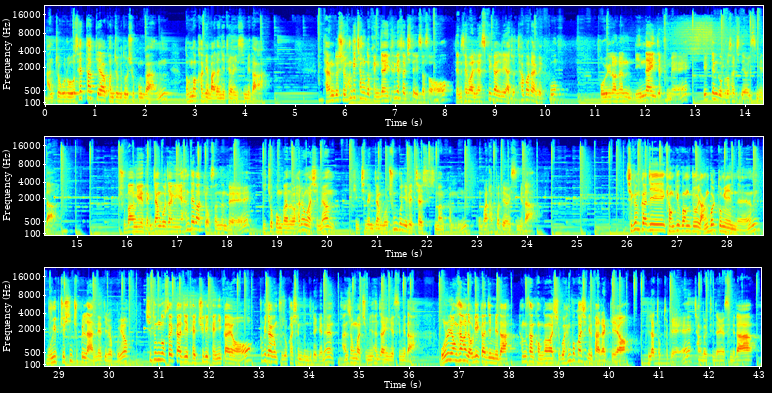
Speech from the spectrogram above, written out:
안쪽으로 세탁기와 건조기 노실 공간 넉넉하게 마련이 되어 있습니다. 다용도실 환기창도 굉장히 크게 설치되어 있어서 냄새 관리와 습기 관리 아주 탁월하겠고 보일러는 린나인 제품의 1등급으로 설치되어 있습니다. 주방에 냉장고장이 한 대밖에 없었는데 이쪽 공간을 활용하시면 김치 냉장고 충분히 배치할 수 있을 만큼 공간 확보되어 있습니다. 지금까지 경기 광주 양벌동에 있는 무입주 신축 빌라 안내 드렸고요. 취등록세까지 대출이 되니까요. 후기자금 부족하신 분들에게는 안성맞춤인 현장이겠습니다. 오늘 영상은 여기까지입니다. 항상 건강하시고 행복하시길 바랄게요. 빌라 톡톡의 장도희 팀장이었습니다.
